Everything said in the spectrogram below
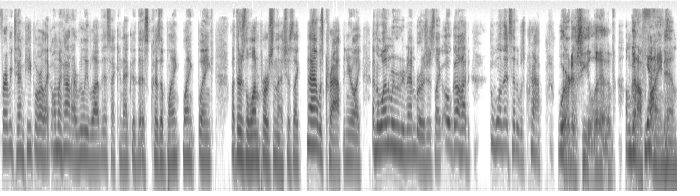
for every 10 people are like, oh my God, I really love this. I connected this because of blank, blank, blank. But there's the one person that's just like, nah, it was crap. And you're like, and the one we remember is just like, oh God, the one that said it was crap. Where does he live? I'm going to find him.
